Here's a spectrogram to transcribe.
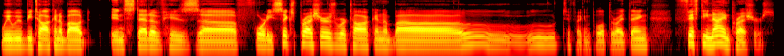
we would be talking about instead of his uh, 46 pressures, we're talking about, if I can pull up the right thing, 59 pressures.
